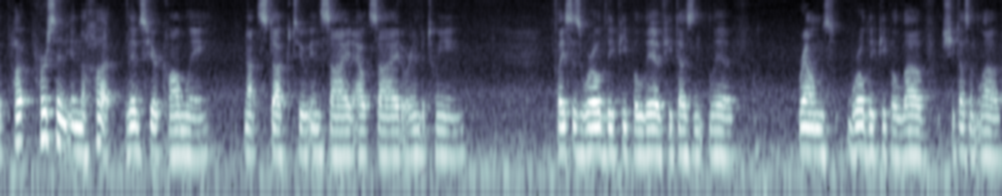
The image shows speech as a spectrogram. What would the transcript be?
The person in the hut lives here calmly, not stuck to inside, outside, or in between. Places worldly people live, he doesn't live. Realms worldly people love, she doesn't love.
